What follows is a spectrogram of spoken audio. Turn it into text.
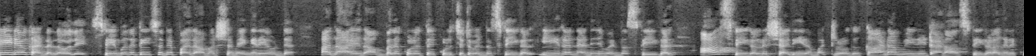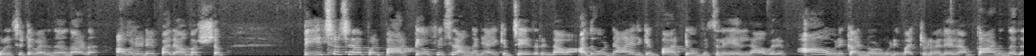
വീഡിയോ കണ്ടല്ലോ അല്ലെ? ശ്രീമതി ടീച്ചറിന്റെ പരാമർശം എങ്ങനെയുണ്ട്? അതായത് അമ്പലക്കുളത്തിൽ കുളിച്ചിട്ട് വരുന്ന സ്ത്രീകൾ ഈരനടിഞ്ഞു വരുന്ന സ്ത്രീകൾ ആ സ്ത്രീകളുടെ ശരീരം മറ്റുള്ളവർക്ക് കാണാൻ വേണ്ടിയിട്ടാണ് ആ സ്ത്രീകൾ അങ്ങനെ കുളിച്ചിട്ട് വരുന്നതെന്നാണ് അവരുടെ പരാമർശം. ടീച്ചർ ചിലപ്പോൾ പാർട്ടി ഓഫീസിൽ അങ്ങനെ ആയിരിക്കും ചെയ്തിട്ടുണ്ടാവുക. അതുകൊണ്ടായിരിക്കും പാർട്ടി ഓഫീസിലെ എല്ലാവരും ആ ഒരു കണ്ണോടുകൂടി മറ്റുള്ളവരെല്ലാം കാണുന്നത്.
